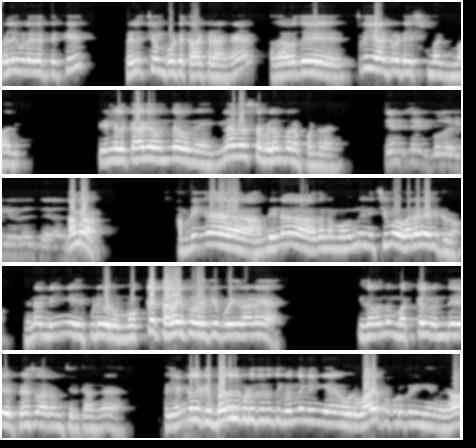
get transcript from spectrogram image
வெளி உலகத்துக்கு வெளிச்சம் போட்டு காட்டுறாங்க. அதாவது ஃப்ரீ அட்வர்டைஸ்மெண்ட் மாதிரி. எங்களுக்காக வந்து அவங்க இலவச விளம்பரம் பண்றாங்க. ஆமா. அப்படிங்கிற அப்படின்னா அதை நம்ம வந்து நிச்சயமாக வரவேற்கிறோம். ஏன்னா நீங்கள் இப்படி ஒரு மொக்க தலைப்பு வைக்க போய் தானே இதை வந்து மக்கள் வந்து பேச ஆரம்பிச்சிருக்காங்க. இப்போ எங்களுக்கு பதில் கொடுக்கறதுக்கு வந்து நீங்கள் ஒரு வாய்ப்பு கொடுக்குறீங்க இல்லையா?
